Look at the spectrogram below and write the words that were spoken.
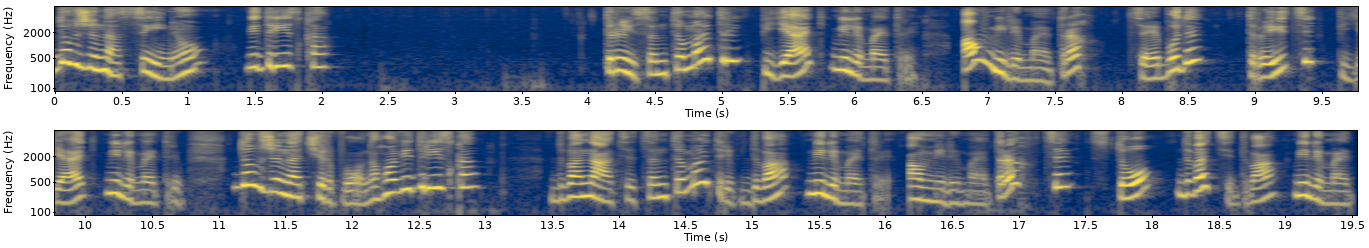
Довжина синього відрізка 3 см 5 мм, а в міліметрах це буде 35 мм. Довжина червоного відрізка 12 см 2 мм, а в міліметрах це 122 мм.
